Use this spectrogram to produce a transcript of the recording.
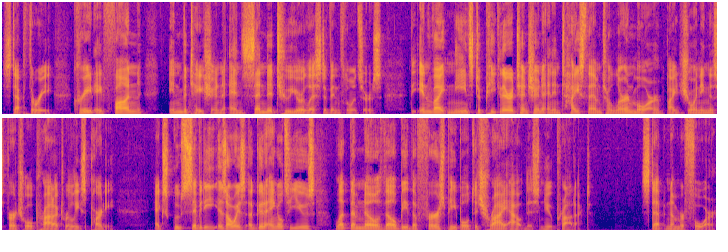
Step three create a fun invitation and send it to your list of influencers. The invite needs to pique their attention and entice them to learn more by joining this virtual product release party. Exclusivity is always a good angle to use. Let them know they'll be the first people to try out this new product. Step number four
